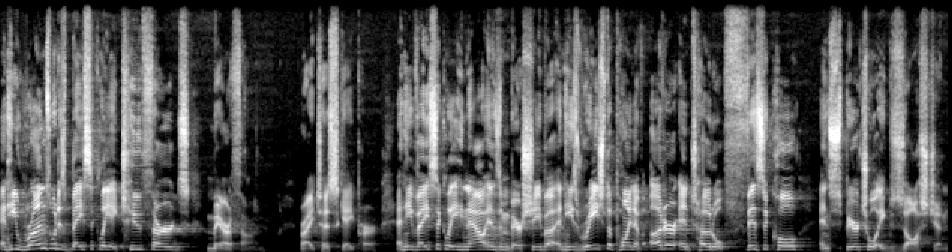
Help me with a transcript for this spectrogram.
and he runs what is basically a two thirds marathon, right, to escape her. And he basically, he now ends in Beersheba, and he's reached the point of utter and total physical and spiritual exhaustion.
